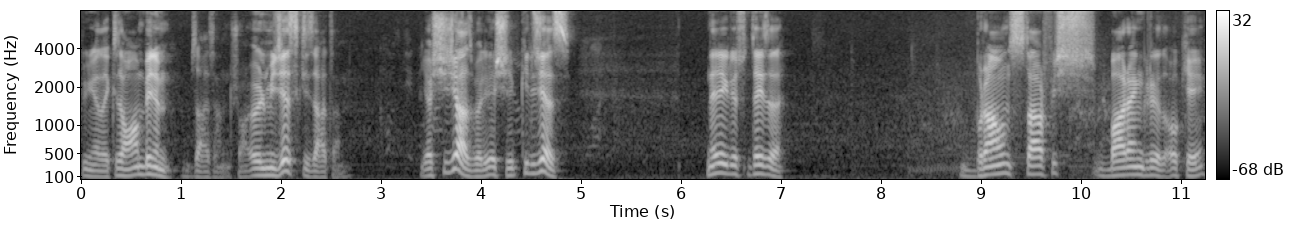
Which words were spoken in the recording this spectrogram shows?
dünyadaki zaman benim zaten. Şu an ölmeyeceğiz ki zaten. Yaşayacağız böyle yaşayıp gideceğiz. Nereye gidiyorsun teyze? Brown Starfish Bar and Grill. Okey.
